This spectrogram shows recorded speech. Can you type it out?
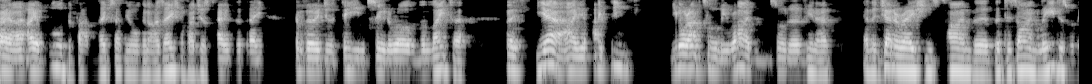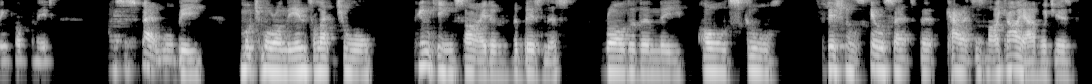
I, I applaud the fact that they've set the organisation up. I just hope that they converge as a team sooner rather than later. But yeah, I, I think you're absolutely right. That sort of, you know, in a generation's time, the, the design leaders within companies, I suspect, will be much more on the intellectual thinking side of the business rather than the old school traditional skill sets that characters like I have, which is,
